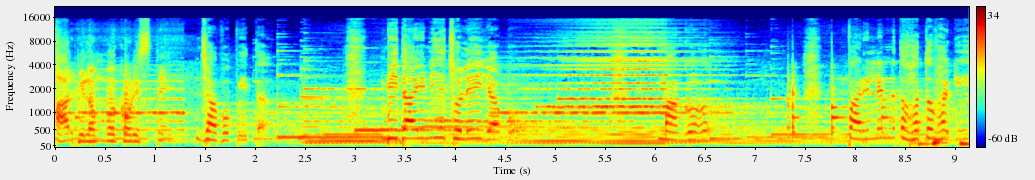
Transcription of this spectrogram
আর বিলম্ব করিস নে। যাব পিতা। বিদায় নিয়ে চলেই যাব। মাগো পারিলেন না তো হতভাগী।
